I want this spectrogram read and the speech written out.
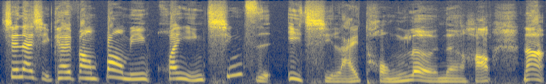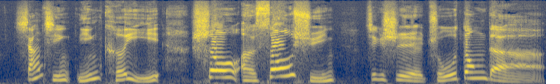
现在起开放报名，欢迎亲子一起来同乐呢。好，那详情您可以搜呃搜寻，这个是竹东的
